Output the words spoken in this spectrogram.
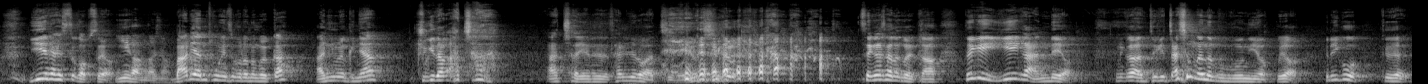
이해를 할 수가 없어요. 이해가 안 가죠. 말이 안 통해서 그러는 걸까? 아니면 그냥 죽이다가 아차 아차 얘네들 살리러 왔지 뭐 이런 식으로 생각하는 걸까? 되게 이해가 안 돼요. 그러니까 되게 짜증나는 부분이었고요. 그리고 그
